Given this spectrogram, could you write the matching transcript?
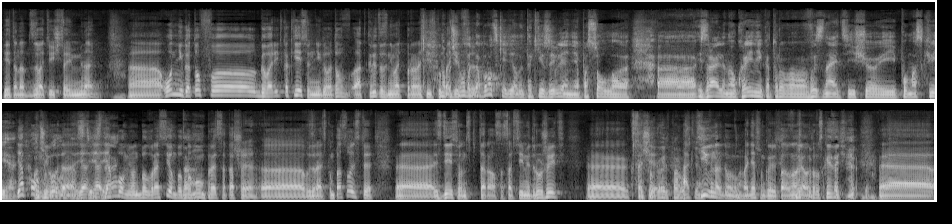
и это надо называть вещи своими именами, а, он не готов э, говорить как есть, он не готов открыто занимать пророссийскую Но позицию. почему тогда Бродский делает такие заявления, посол э, э, Израиля на Украине, которого вы знаете еще и по Москве? Я помню его, да. Я, здесь, я, да. я помню, он был в России, он был, да. по-моему, пресс-атташе э, в израильском посольстве. Э, здесь он старался со всеми дружить. Э, кстати, активно, ну, да. понятно, он говорит, ну, он русскоязычный. Э,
